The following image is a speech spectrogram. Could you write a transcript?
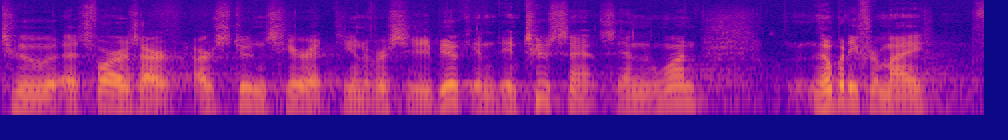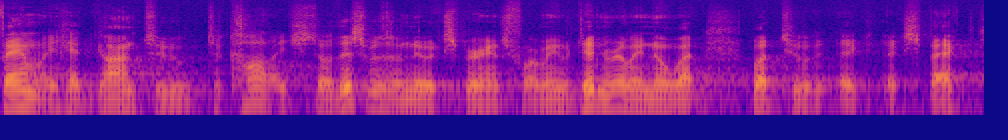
to as far as our, our students here at the University of Dubuque in, in two sense. And one, nobody from my family had gone to, to college, so this was a new experience for me. Didn't really know what, what to expect.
